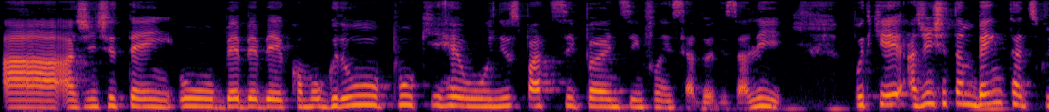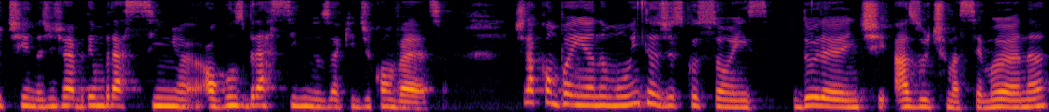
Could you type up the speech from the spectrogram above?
a, a gente tem o BBB como grupo que reúne os participantes e influenciadores ali, porque a gente também está discutindo, a gente vai abrir um bracinho, alguns bracinhos aqui de conversa. Já acompanhando muitas discussões durante as últimas semanas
